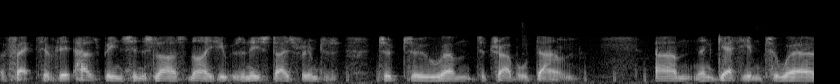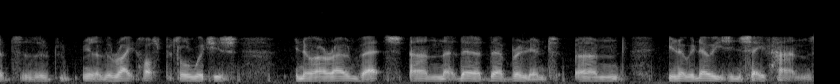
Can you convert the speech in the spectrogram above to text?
Effectively, it has been since last night. It was anaesthetized for him to to to um, to travel down. Um, and get him to where to the you know the right hospital, which is you know our own vets, and they're they're brilliant, and you know we know he's in safe hands,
